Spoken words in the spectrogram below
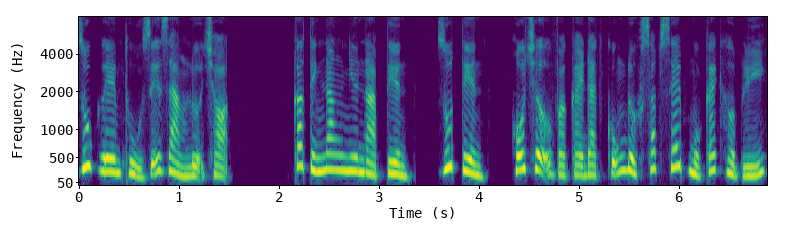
giúp game thủ dễ dàng lựa chọn. Các tính năng như nạp tiền, rút tiền, hỗ trợ và cài đặt cũng được sắp xếp một cách hợp lý.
